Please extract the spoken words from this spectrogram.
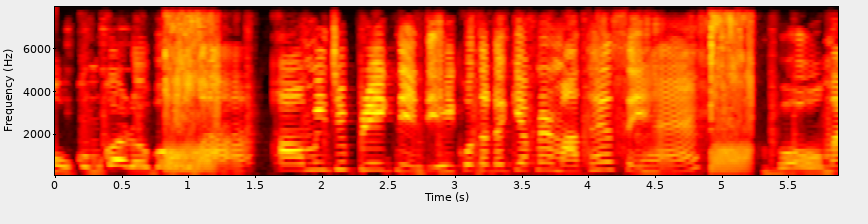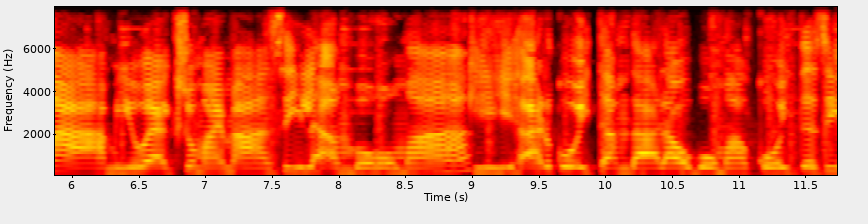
হুকুম করো বৌমা। আমি যে প্রেগনেন্ট এই কথাটা কি আপনার মাথায় আছে হ্যাঁ? বৌমা আমিও এক সময় মা ছিলাম বৌমা। কি আর কইতাম? দাঁড়াও বৌমা কইতেছি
